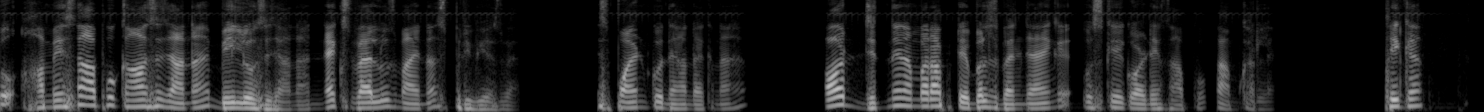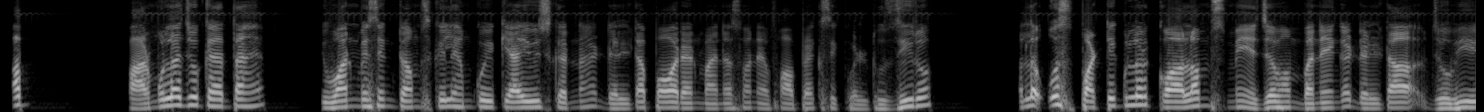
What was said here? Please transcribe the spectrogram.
तो हमेशा आपको कहाँ से जाना है? बिलो से जाना है। Next values minus previous value इस पॉइंट को ध्यान रखना है और जितने नंबर आप टेबल्स बन जाएँगे, उसके अकॉर्डिंग आपको काम कर लें ठीक है? अब फार्मूला जो कहता है कि वन मिसिंग टर्म्स के लिए हमको क्या यूज़ करना है? Delta power n minus one f of x equal to zero मतलब उस पर्टिकुलर कॉलम्स में जब हम बनेंगे डेल्टा जो भी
